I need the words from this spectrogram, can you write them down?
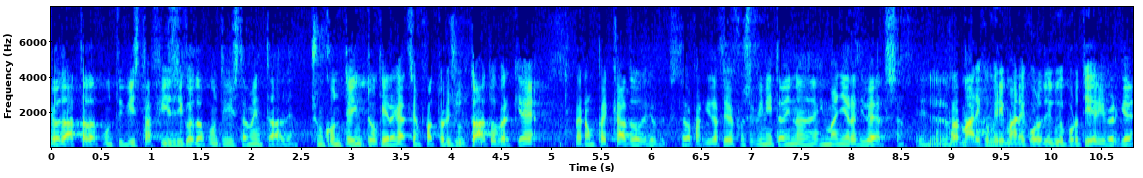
più adatta dal punto di vista fisico e dal punto di vista mentale. Sono contento che i ragazzi hanno fatto il risultato perché era un peccato che la partita fosse finita in, in maniera diversa. Il rammarico mi rimane quello dei due portieri perché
